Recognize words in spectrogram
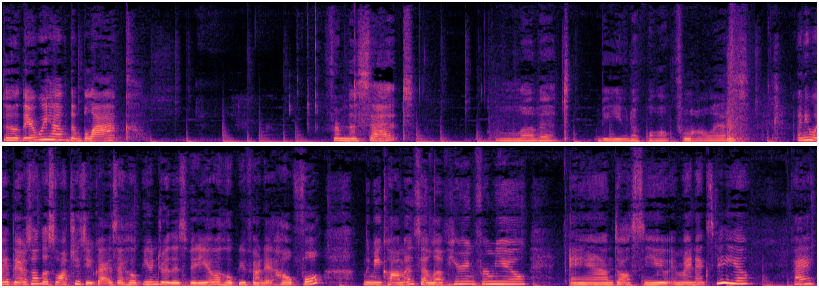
So there we have the black from the set. Love it. Beautiful. Flawless. Anyway, there's all the swatches, you guys. I hope you enjoyed this video. I hope you found it helpful. Leave me comments. I love hearing from you. And I'll see you in my next video. Bye.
